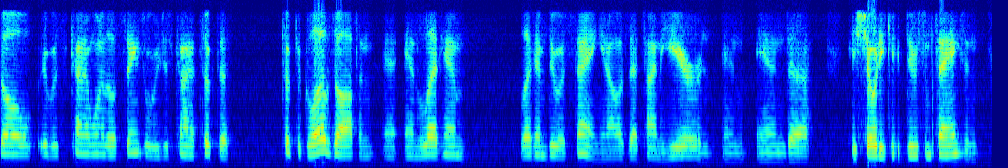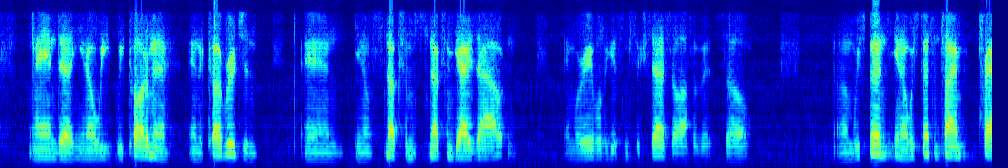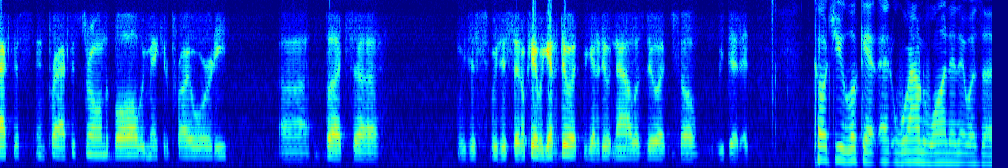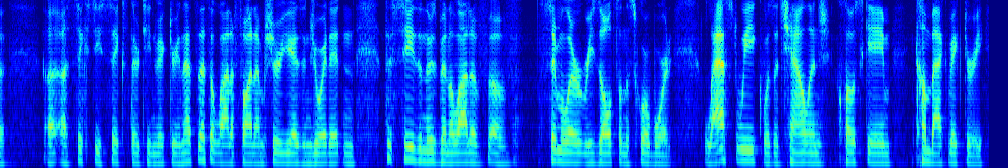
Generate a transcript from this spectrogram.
So it was kind of one of those things where we just kind of took the took the gloves off and, and and let him let him do his thing. You know, it was that time of year, and and and uh, he showed he could do some things, and and uh, you know we we caught him in a in a coverage and and you know snuck some snuck some guys out. And, and we're able to get some success off of it. So um, we spend, you know, we spend some time practice in practice throwing the ball. We make it a priority, uh, but uh, we just we just said, okay, we got to do it. We got to do it now. Let's do it. So we did it. Coach, you look at, at round one, and it was a a 66-13 victory, and that's that's a lot of fun. I'm sure you guys enjoyed it. And this season, there's been a lot of, of similar results on the scoreboard. Last week was a challenge, close game comeback victory.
